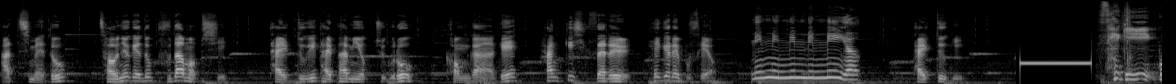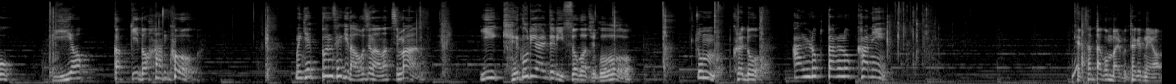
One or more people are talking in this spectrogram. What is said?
아침에도 저녁에도 부담 없이 달뚜기 달파미역죽으로 건강하게 한 끼 식사를 해결해 보세요. 미미미미미역 달뚜기. 색이 꼭 미역 같기도 하고 뭐 예쁜 색이 나오진 않았지만 이 개구리 알들이 있어가지고 좀 그래도 알록달록하니 괜찮다고 말 못하겠네요.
